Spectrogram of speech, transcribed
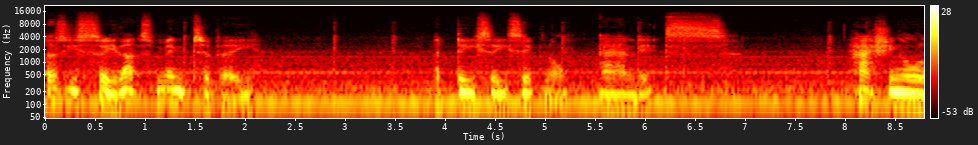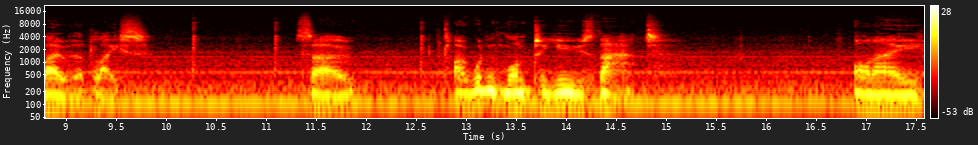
As you see, that's meant to be a DC signal and it's hashing all over the place. So I wouldn't want to use that on a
